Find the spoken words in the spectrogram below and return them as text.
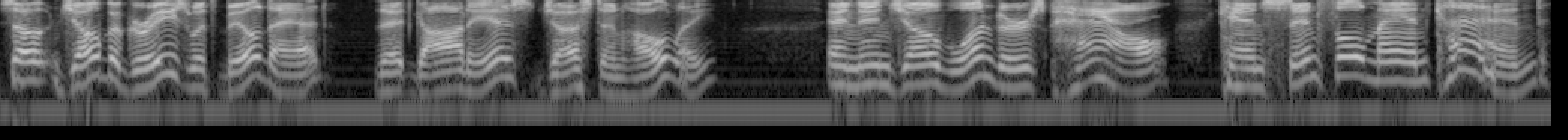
So Job agrees with Bildad that God is just and holy. And then Job wonders how can sinful mankind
